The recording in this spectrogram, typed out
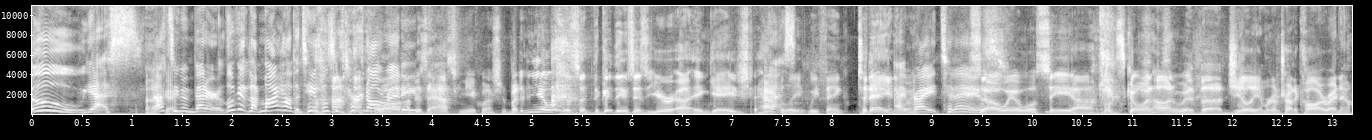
Ooh, yes. That's even better. Look at that, my how the tables have turned Well, already. I'm just asking you a question. But you know what? Listen, the good news is you're uh, engaged happily. We think today. Anyway. I- right, today. So we will see uh, what's going on with uh, Jillian. We're gonna try to call her right now.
